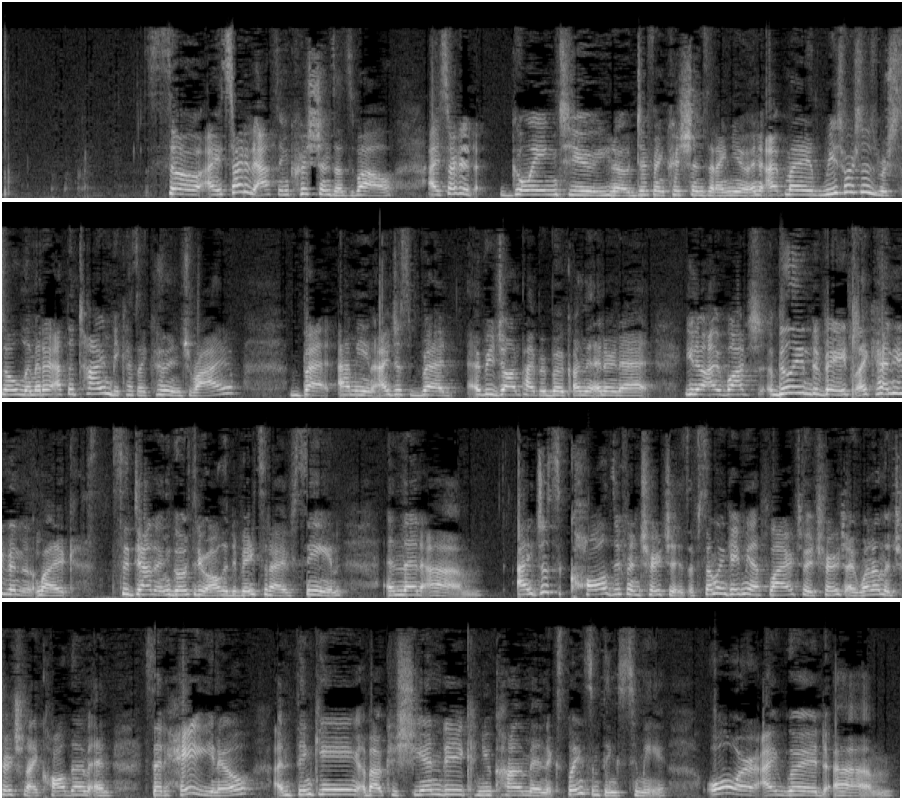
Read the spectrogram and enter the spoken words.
so I started asking Christians as well. I started going to, you know, different Christians that I knew. And I, my resources were so limited at the time because I couldn't drive. But, I mean, I just read every John Piper book on the internet. You know, I watched a billion debates. I can't even, like, sit down and go through all the debates that I've seen. And then, um, I just called different churches. If someone gave me a flyer to a church, I went on the church and I called them and said, hey, you know, I'm thinking about Christianity. Can you come and explain some things to me? Or I would, um,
